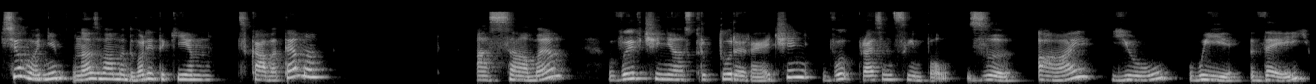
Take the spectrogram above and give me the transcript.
сьогодні у нас з вами доволі таки цікава тема, а саме вивчення структури речень в Present Simple з I, you, we, they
